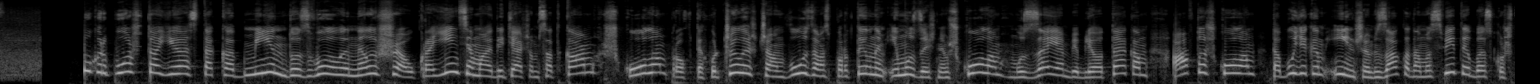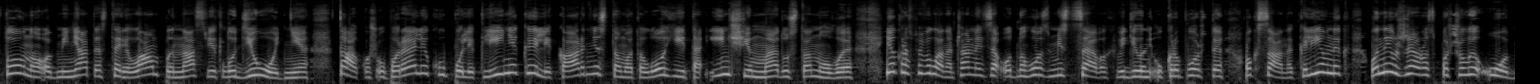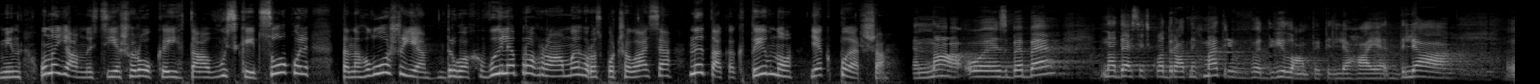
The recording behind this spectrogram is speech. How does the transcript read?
Укрпошта, ЄС та Кабмін дозволили не лише українцям, а й дитячим садкам, школам, профтехучилищам, вузам, спортивним і музичним школам, музеям, бібліотекам, автошколам та будь-яким іншим закладам освіти безкоштовно обміняти старі лампи на світлодіодні. Також у переліку поліклініки, лікарні, стоматології та інші медустанови. Як розповіла начальниця одного з місцевих відділень Укрпошти Оксана Келівник, вони вже розпочали обмін. У наявності є широкий та вузький цоколь. Та наголошує, друга хвиля програми розпочалася не так активно, як перша. На ОСББ на 10 квадратних метрів дві лампи підлягає. Для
